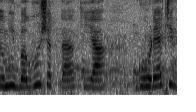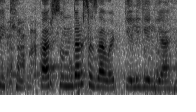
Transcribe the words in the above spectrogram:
तुम्ही बघू शकता की या घोड्याची देखील फार सुंदर सजावट केली गेली आहे.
